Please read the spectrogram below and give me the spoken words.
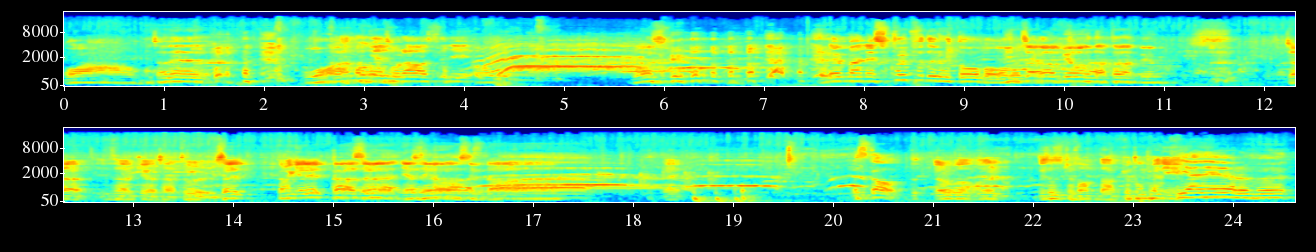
Wow. 저는 와. 한국에 돌아왔으니 어, 뭐 하세요? 오랜만에 스쿨푸드를 또 먹어볼까 닌자가 한 명 나타났네요. 자 인사할게요 자 둘 셋 Come and get it GOT7 안녕하세요. 반갑습니다. 네. Let's go. 여러분 오늘 늦어서 죄송합니다. 교통편이 미안해요 여러분.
